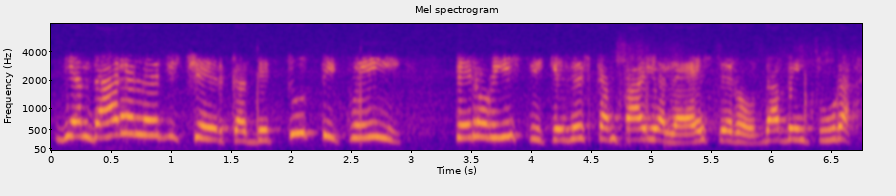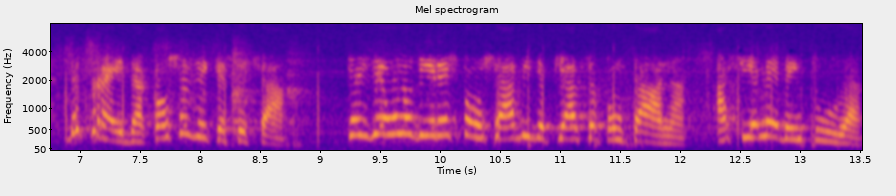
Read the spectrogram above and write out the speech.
di andare alla ricerca di tutti quei terroristi che si scampai all'estero, da Ventura, da Freda, cosa che si sa che è uno dei responsabili di Piazza Fontana, assieme a Ventura.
